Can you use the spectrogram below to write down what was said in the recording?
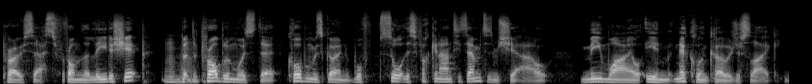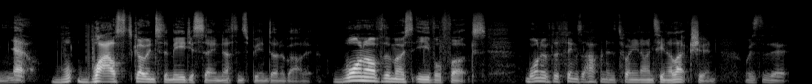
process from the leadership. Mhm. But the problem was that Corbyn was going, "We'll sort this fucking anti-Semitism shit out." Meanwhile, Iain McNicol and co were just like, "No," w- whilst going to the media saying nothing's being done about it. One of the most evil fucks. One of the things that happened in the 2019 election was that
